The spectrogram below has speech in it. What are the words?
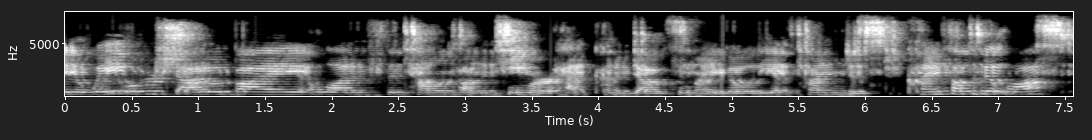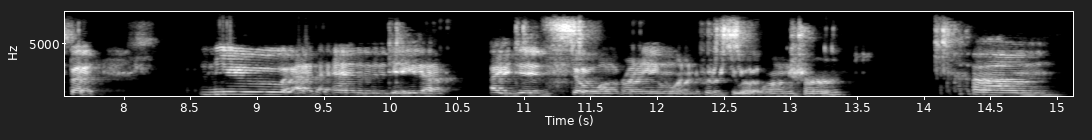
in a way overshadowed by a lot of the talent on the team or had kind of doubts in my ability at the time and just kind of felt a bit lost, but knew at the end of the day that I did still love running and want to pursue it long term. Um,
